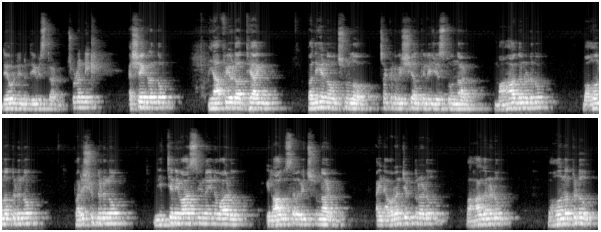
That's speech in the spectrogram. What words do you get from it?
దేవుడు నిన్ను దీవిస్తాడు. చూడండి యశయ గ్రంథం యాభై ఏడో అధ్యాయం పదిహేనో వచనంలో చక్కటి విషయాలు తెలియజేస్తున్నాడు మహాగణుడును మహోన్నతుడును పరిశుద్ధుడును నిత్య నివాసినైన వాడు ఇలాగు సెలవిచ్చున్నాడు ఆయన ఎవరని చెప్తున్నాడు? మహాగణుడు మహోన్నతుడు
